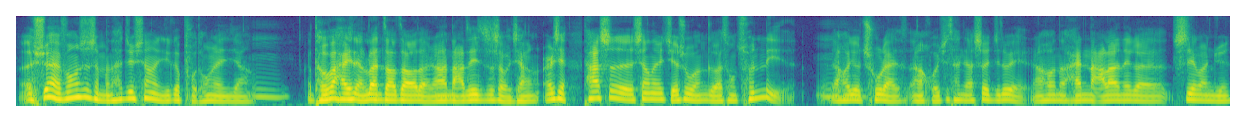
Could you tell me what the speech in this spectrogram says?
呃，徐海峰是什么？他就像一个普通人一样，嗯头发还有点乱糟糟的，然后拿着一支手枪，而且他是相当于结束文革，从村里嗯，然后又出来，然后回去参加射击队，然后呢还拿了那个世界冠军。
